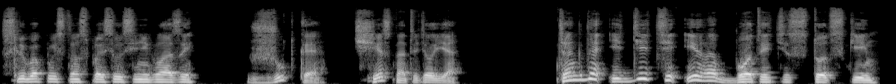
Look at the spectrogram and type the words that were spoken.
С любопытством спросил Синеглазый. Жуткое, честно ответил я. Тогда идите и работайте, Стоцкий.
